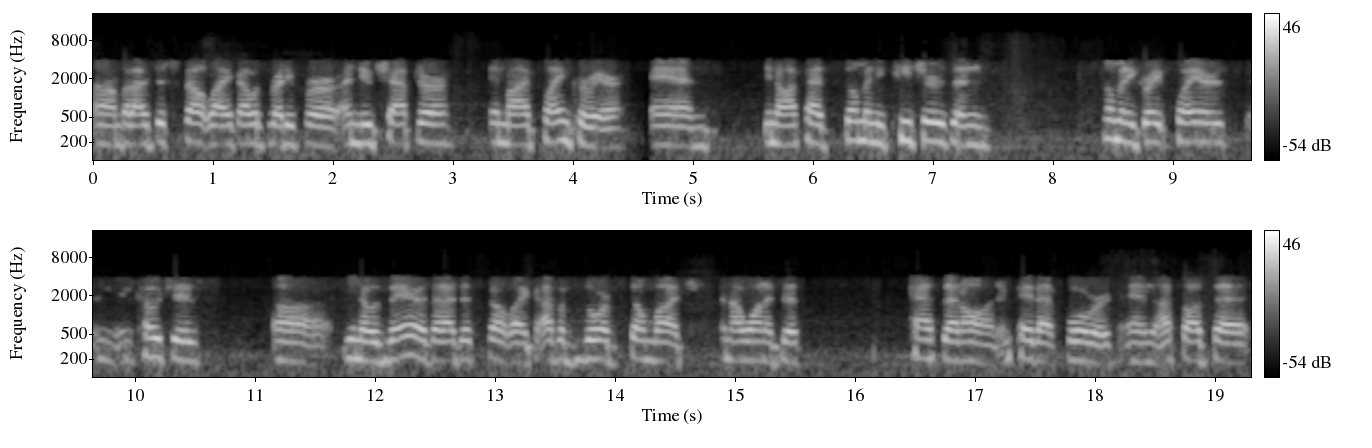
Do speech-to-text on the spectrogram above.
um, but I just felt like I was ready for a new chapter in my playing career. And you know, I've had so many teachers and so many great players and, and coaches, uh, you know, there that I just felt like I've absorbed so much and I want to just pass that on and pay that forward. And I thought that,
